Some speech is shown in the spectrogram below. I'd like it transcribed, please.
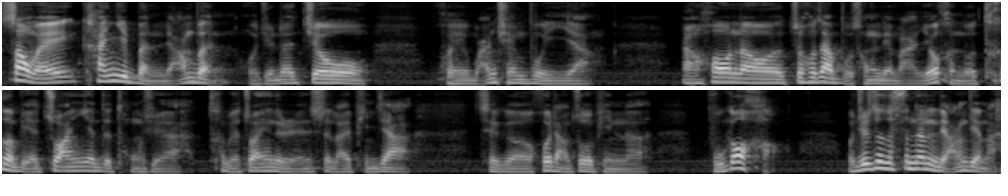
稍微看一本两本，我觉得就会完全不一样。然后呢，最后再补充一点吧，有很多特别专业的同学啊，特别专业的人士来评价这个获奖作品呢不够好。我觉得这是分成两点了，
